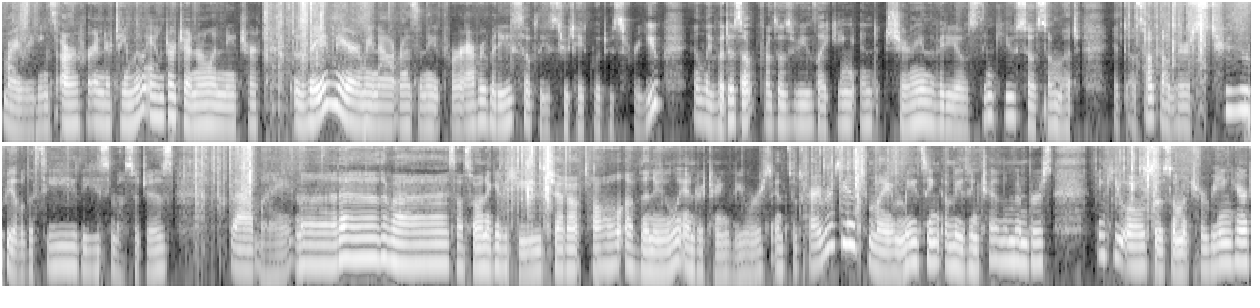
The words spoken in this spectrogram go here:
my readings are for entertainment and are general in nature. They may or may not resonate for everybody, so please do take what is for you and leave what isn't for those of you liking and sharing the videos. Thank you so, so much. It does help others to be able to see these messages that might not otherwise. Also want to give a huge shout out to all of the new and returning viewers and subscribers to my amazing, amazing channel members. Thank you all so, so much for being here.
